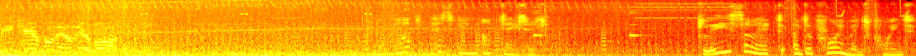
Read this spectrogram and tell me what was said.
Be careful down there, boss. The map has been updated. Please select a deployment point.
